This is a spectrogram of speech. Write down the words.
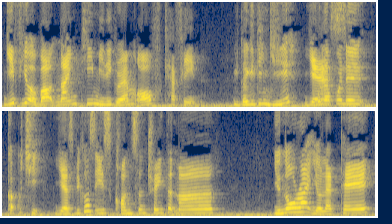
Give you about 90 milligram of caffeine. Eh, lagi tinggi eh? Yes. Walaupun dia cup kecil. Yes, because it's concentrated ma. You know right, your latte,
